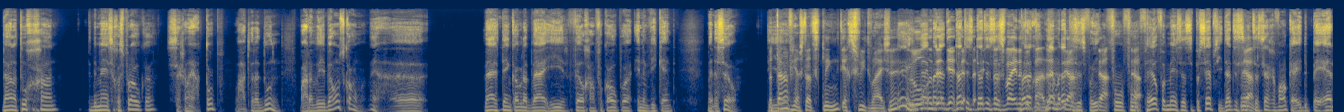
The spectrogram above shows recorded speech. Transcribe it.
Daar naartoe gegaan, met de mensen gesproken. Ze zeggen, nou ja, top, laten we dat doen. Waarom wil je bij ons komen? Nou ja, uh, wij denken ook dat wij hier veel gaan verkopen in een weekend met de sale. Batavia stad klinkt niet echt streetwise, hè? Nee, nee maar dat, is, dat, is, dat is waar je naartoe gaat. Nee, maar dat is dus voor, voor, voor heel veel mensen dat is de perceptie. Dat is dat ze zeggen van oké, de PR,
